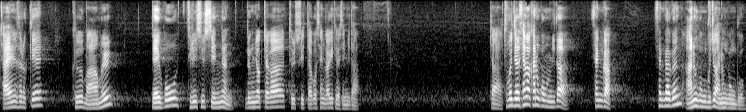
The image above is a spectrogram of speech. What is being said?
자연스럽게 그 마음을 내고 들이실 수 있는 능력자가 될 수 있다고 생각이 되었습니다. 자, 두 번째는 생각하는 공부입니다. 생각. 생각은 아는 공부죠, 아는 공부.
